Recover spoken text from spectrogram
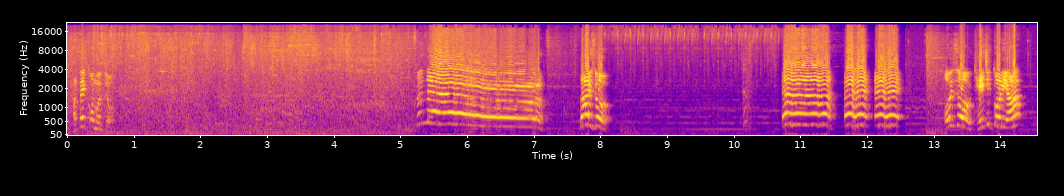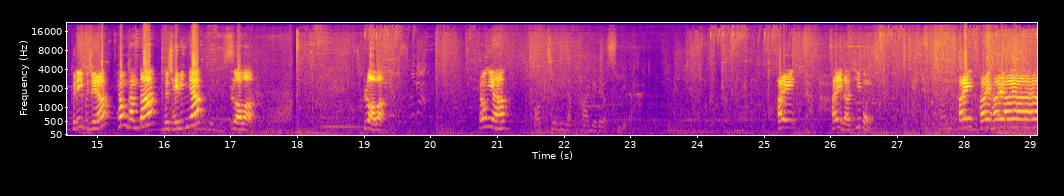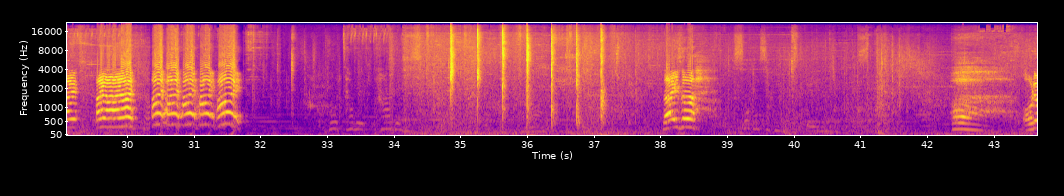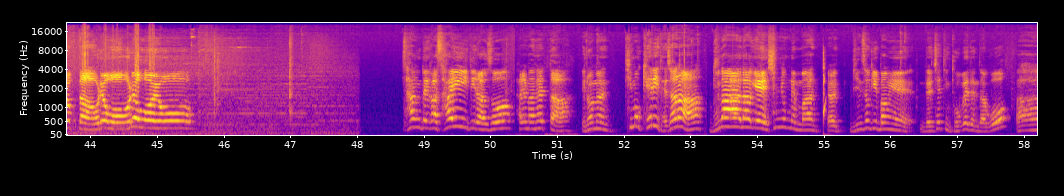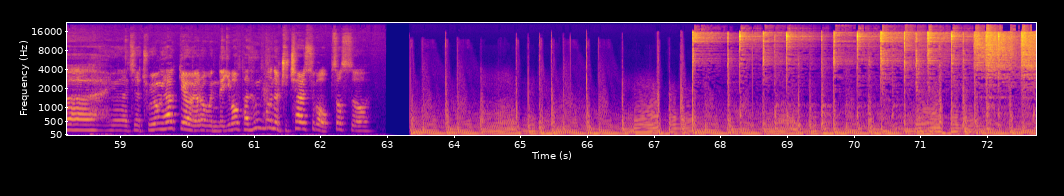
앞에 거 먼저. 끝내! 나이스! 어디서 개짓거리야? 그레이브즈야? 형 간다? 너 재밌냐? 일로 와봐. 일로 와봐. 형이야. 하이. 하이, 나 티몽. 하이, 하이, 하이, 하이, 하이, 하이, 하이 하이 하이 하이 하이 하이 하이 나이스. 와 어렵다 어려워 어려워요. 상대가 사이디라서 할만했다. 이러면 티모 캐리 되잖아 무난하게 16렙만. 야 민석이 방에 내 채팅 도배된다고? 아 이거 나 진짜 조용히 할게요 여러분. 근데 이번 판 흥분을 주체할 수가 없었어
